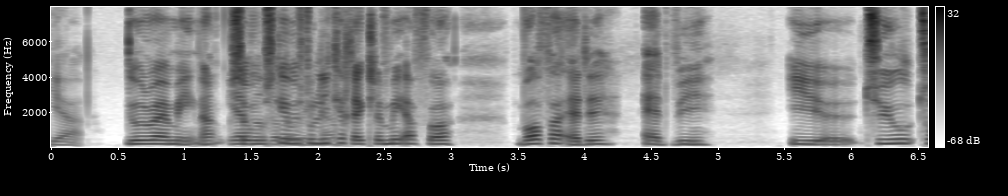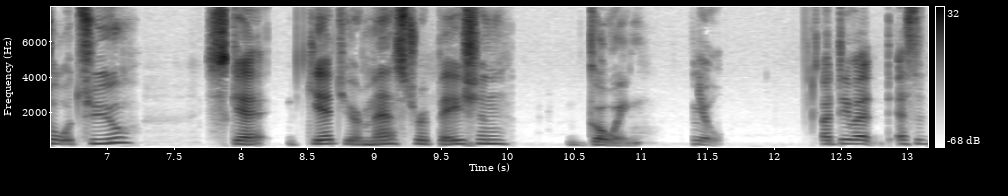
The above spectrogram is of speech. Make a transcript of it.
Ja. Ved du, hvad jeg mener? Jeg Så ved, måske du hvis du lige kan reklamere for, hvorfor er det, at vi i øh, 2022 skal get your masturbation going. Jo. Og det var altså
